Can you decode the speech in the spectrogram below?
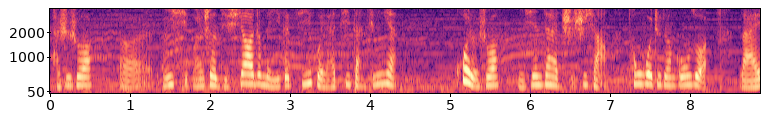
还是说，呃，你喜欢设计，需要这么一个机会来积攒经验？或者说，你现在只是想通过这段工作来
